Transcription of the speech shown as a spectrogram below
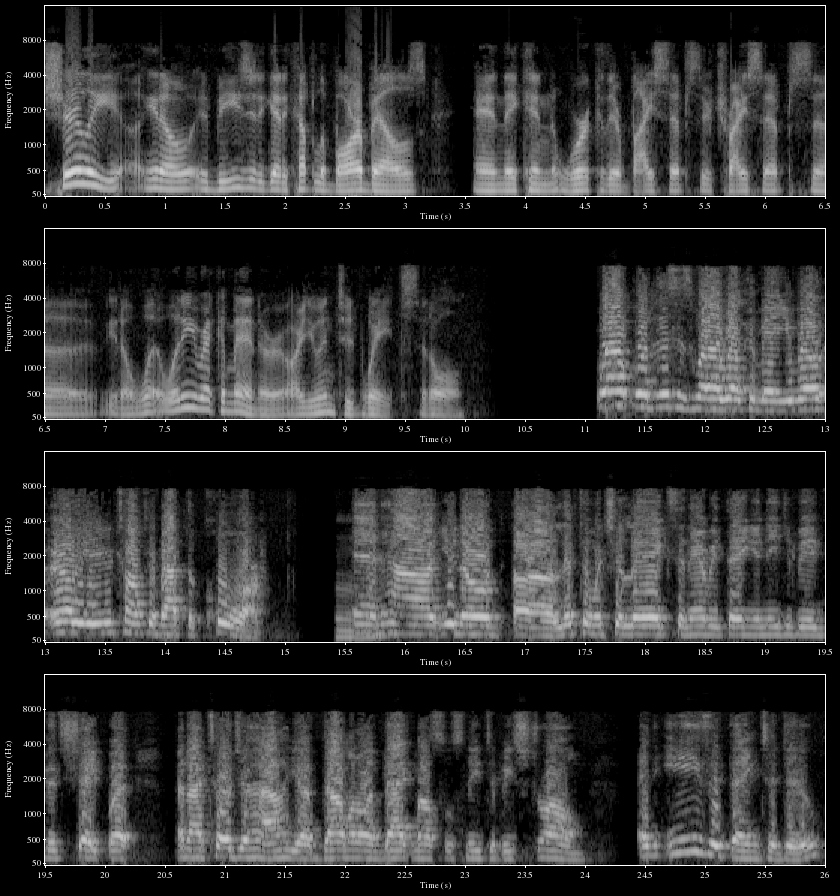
Surely, uh, you know, it'd be easy to get a couple of barbells and they can work their biceps, their triceps. Uh, you know, what what do you recommend, or are you into weights at all? Well, well, this is what I recommend. You wrote earlier, you talked about the core and how, you know, uh, lifting with your legs and everything, you need to be in good shape. But, and I told you how your abdominal and back muscles need to be strong. An easy thing to do,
